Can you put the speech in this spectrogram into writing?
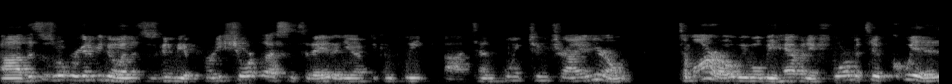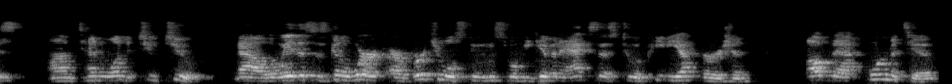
uh, this is what we're going to be doing. This is going to be a pretty short lesson today. Then you have to complete uh, 10.2, try on your own. Tomorrow, we will be having a formative quiz on 10.1 to 2.2. Now, the way this is going to work, our virtual students will be given access to a PDF version of that formative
